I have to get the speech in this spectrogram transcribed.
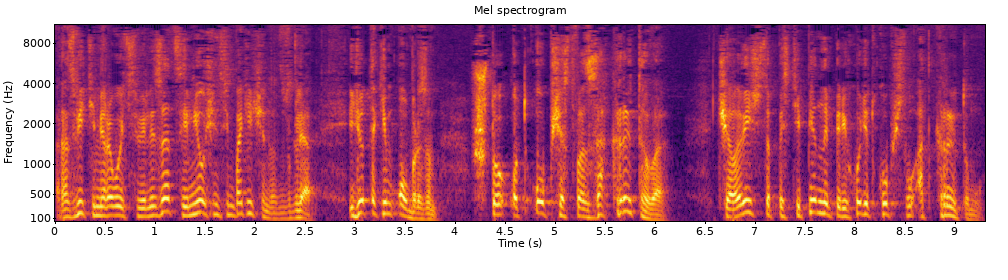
развитие мировой цивилизации, мне очень симпатичен этот взгляд, идет таким образом – что от общества закрытого человечество постепенно переходит к обществу открытому.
